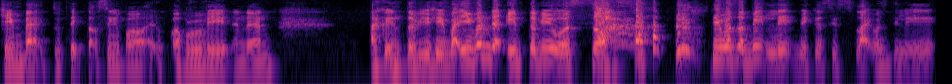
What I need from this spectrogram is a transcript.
came back to TikTok Singapore, approve it, and then I could interview him. But even the interview was so he was a bit late because his flight was delayed.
